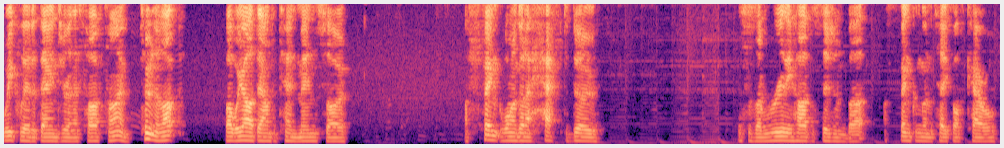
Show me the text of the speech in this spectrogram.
We cleared a danger and it's half time. 2 0 up, but we are down to 10 men, so I think what I'm going to have to do. This is a really hard decision, but I think I'm going to take off Carroll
